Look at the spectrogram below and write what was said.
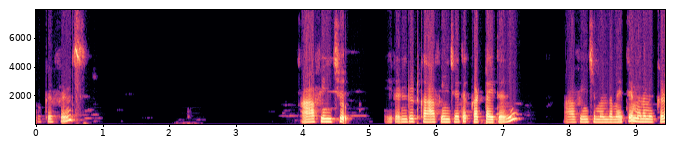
Okay friends. Half inch. ఈ రెండుకి హాఫ్ ఇంచ్ అయితే కట్ అవుతుంది. హాఫ్ ఇంచ్ మందం అయితే మనం ఇక్కడ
